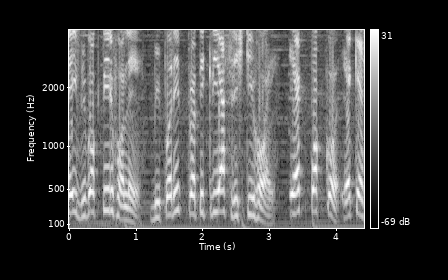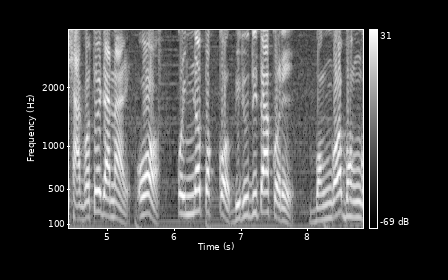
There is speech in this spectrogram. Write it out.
এই বিভক্তির ফলে বিপরীত প্রতিক্রিয়া সৃষ্টি হয়। এক পক্ষ একে স্বাগত জানায় ও অন্য পক্ষ বিরোধিতা করে। বঙ্গভঙ্গ।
